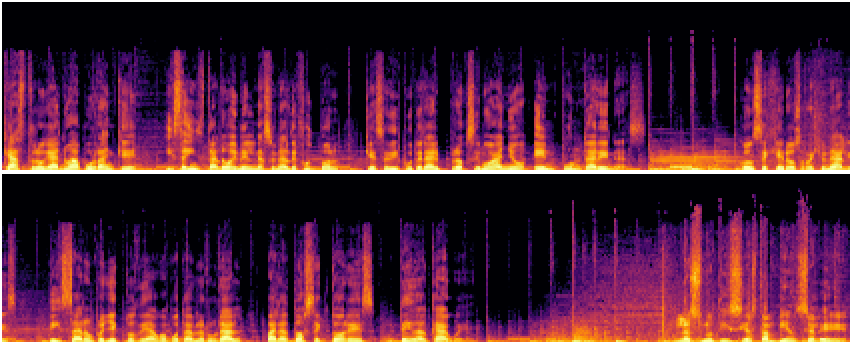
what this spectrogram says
Castro ganó a Purranque y se instaló en el Nacional de Fútbol que se disputará el próximo año en Punta Arenas. Consejeros regionales visaron proyectos de agua potable rural para dos sectores de Dalcahue. Las noticias también se leen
